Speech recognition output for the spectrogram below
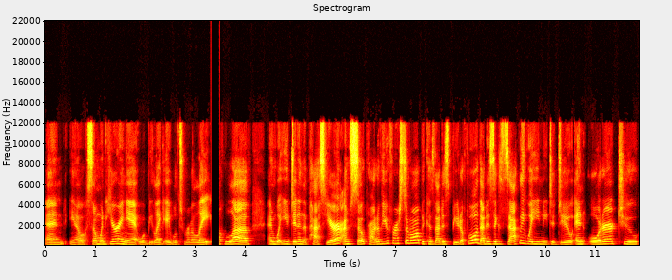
and, you know, someone hearing it will be like able to relate. Love and what you did in the past year. I'm so proud of you first of all because that is beautiful. That is exactly what you need to do in order to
